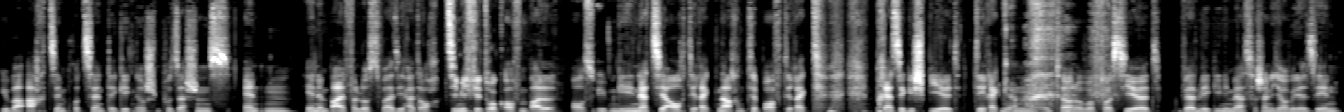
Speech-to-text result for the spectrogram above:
über 18 Prozent der gegnerischen Possessions, enden in einem Ballverlust, weil sie halt auch ziemlich viel Druck auf den Ball ausüben. Die Nets ja auch direkt nach dem Tip-Off direkt Presse gespielt, direkt ja. einen Turnover forciert. Werden wir gegen die Mavs wahrscheinlich auch wieder sehen.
